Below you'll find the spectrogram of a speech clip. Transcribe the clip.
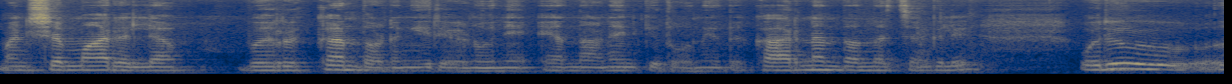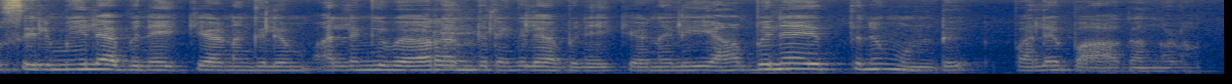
മനുഷ്യന്മാരെല്ലാം വെറുക്കാൻ തുടങ്ങി രേണുവിനെ എന്നാണ് എനിക്ക് തോന്നിയത്. കാരണം എന്താണെന്ന് വെച്ചെങ്കിൽ ഒരു സിനിമയിൽ അഭിനയിക്കുകയാണെങ്കിലും അല്ലെങ്കിൽ വേറെ എന്തിനെങ്കിലും അഭിനയിക്കുകയാണെങ്കിലും ഈ അഭിനയത്തിനുമുണ്ട് പല ഭാഗങ്ങളും.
